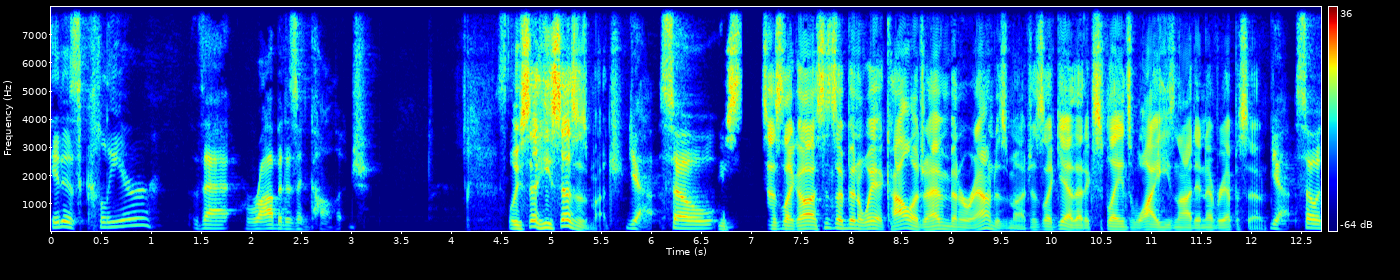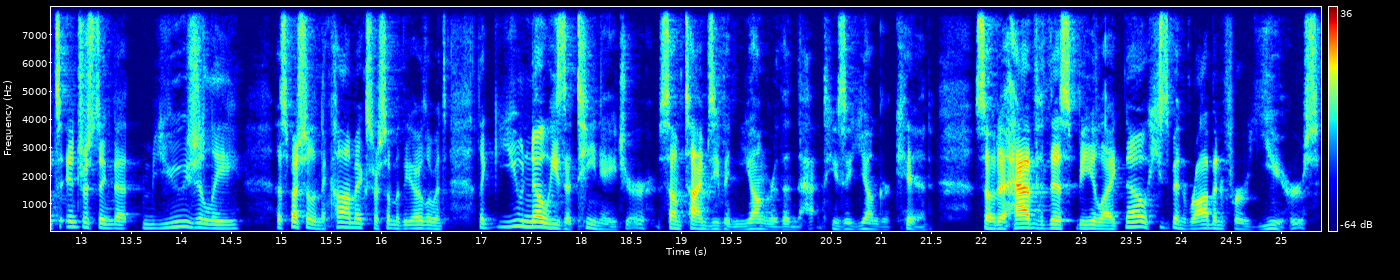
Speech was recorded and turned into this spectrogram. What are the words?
it is clear that Robin is in college. Well, he said he says as much. Yeah. So he says like, "Oh, since I've been away at college, I haven't been around as much." It's like, yeah, that explains why he's not in every episode. Yeah. So it's interesting that usually especially in the comics or some of the earlier ones, like you know he's a teenager, sometimes even younger than that. He's a younger kid. So to have this be like, no, he's been Robin for years,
